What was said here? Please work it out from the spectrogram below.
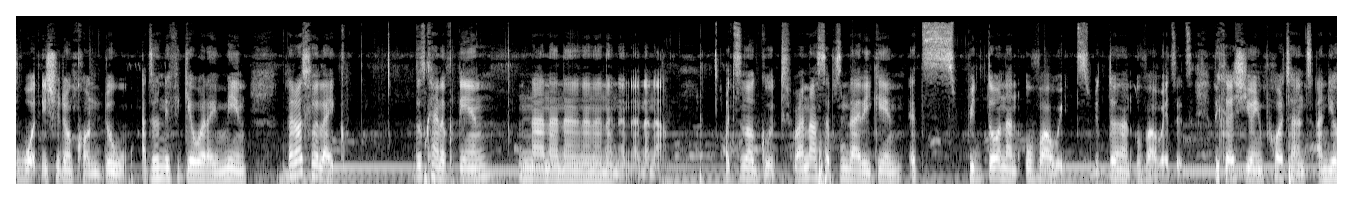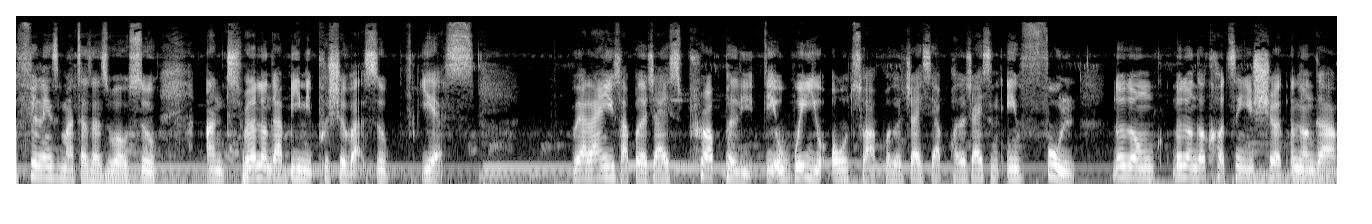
what you shouldn't condone. I don't know if you get what I mean. So I just feel like this kind of thing. Nah nah nah nah nah nah nah nah nah it's not good. We're not accepting that again. It's be done and over with. Be done and over with it because you're important and your feelings matters as well. So, and we're no longer being a pushover. So, yes, we're allowing you to apologize properly, the way you ought to apologize. You're apologizing in full. No longer, no longer cutting your shirt, No longer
